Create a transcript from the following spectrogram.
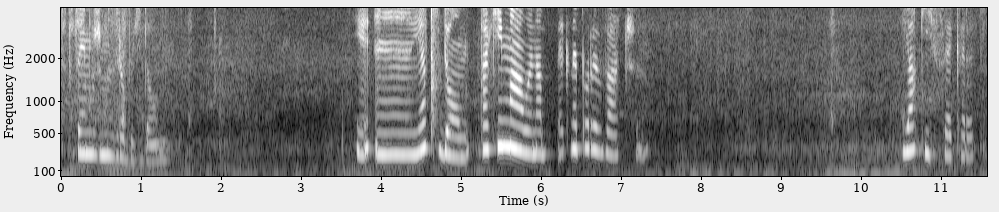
To tutaj możemy zrobić dom. Y, jaki dom? Taki mały, na, jak na porywaczy. Jaki sekret?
